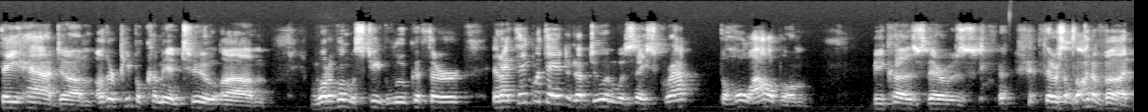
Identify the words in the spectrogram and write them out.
they had um, other people come in too. One of them was Steve Lukather, and I think what they ended up doing was they scrapped the whole album because there was there was a lot of uh,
